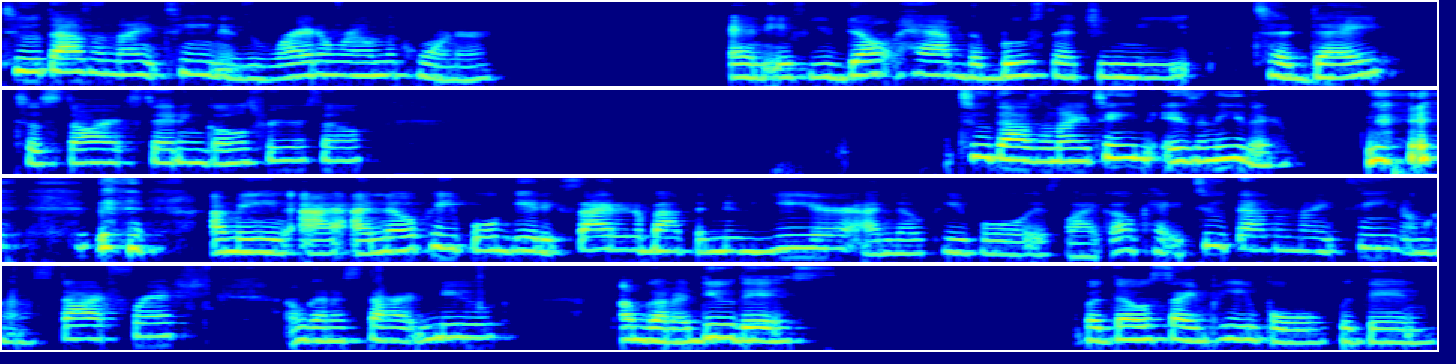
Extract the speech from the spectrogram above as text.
2019 is right around the corner. And if you don't have the boost that you need today to start setting goals for yourself, 2019 isn't either. I mean, I, I know people get excited about the new year. I know people is like, okay, 2019, I'm going to start fresh. I'm going to start new. I'm going to do this. But those same people within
